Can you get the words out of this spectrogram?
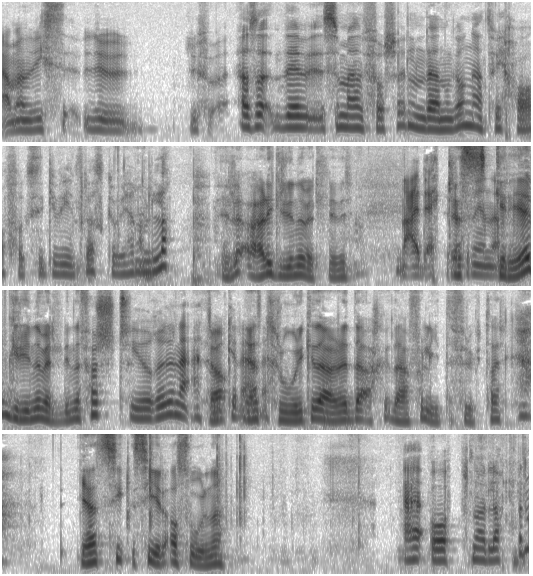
Ja, men hvis du, du Altså, det som er forskjellen denne gangen, er at vi har faktisk ikke vinflasker, vi har en lapp. Eller er det Grüner Weltliner? Nei, det er ikke Jeg grine. skrev Grüner Weltliner først. Gjorde du det? Jeg tror Ja, ikke det er jeg det. tror ikke det er det. Det er, det er for lite frukt her. Jeg si, sier Azorene. Jeg åpner lappen.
